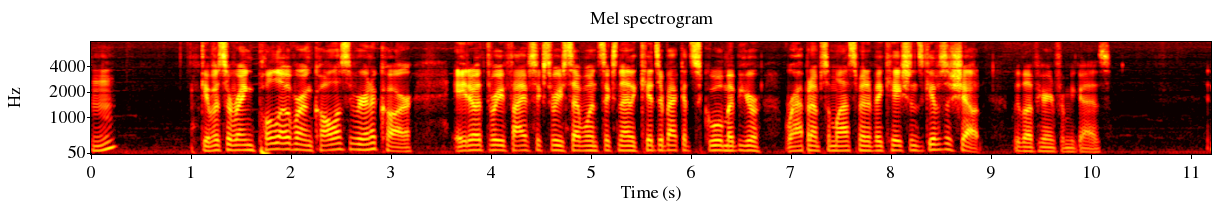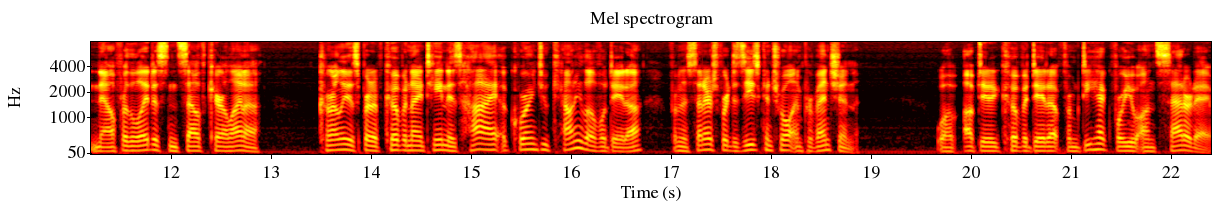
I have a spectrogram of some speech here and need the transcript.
Hmm? Give us a ring, pull over, and call us if you're in a car. 803 563 7169. The kids are back at school. Maybe you're wrapping up some last minute vacations. Give us a shout. We love hearing from you guys. Now for the latest in South Carolina. Currently, the spread of COVID 19 is high according to county level data from the Centers for Disease Control and Prevention. We'll have updated COVID data from DHEC for you on Saturday.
